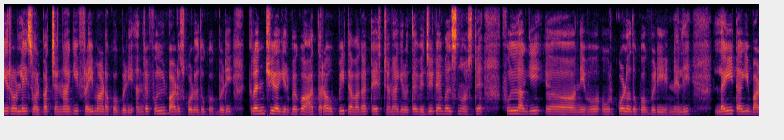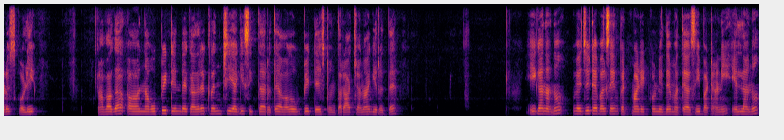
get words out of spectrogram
ಈರುಳ್ಳಿ ಸ್ವಲ್ಪ ಚೆನ್ನಾಗಿ ಫ್ರೈ ಮಾಡೋಕೆ ಹೋಗಬೇಡಿ. ಅಂದರೆ ಫುಲ್ ಬಾಡಿಸ್ಕೊಳ್ಳೋದಕ್ಕೆ ಹೋಗಬೇಡಿ. ಕ್ರಂಚಿಯಾಗಿರಬೇಕು ಆ ಥರ ಉಪ್ಪಿಟ್ಟು ಅವಾಗ ಟೇಸ್ಟ್ ಚೆನ್ನಾಗಿರುತ್ತೆ. ವೆಜಿಟೇಬಲ್ಸ್ನೂ ಅಷ್ಟೇ. ಫುಲ್ಲಾಗಿ ನೀವು ಹುರ್ಕೊಳ್ಳೋದಕ್ಕೆ ಹೋಗಬೇಡಿ ಎಣ್ಣೆಯಲ್ಲಿ ಲೈಟಾಗಿ ಬಾಡಿಸ್ಕೊಳ್ಳಿ. ಆವಾಗ ನಾವು ಉಪ್ಪಿಟ್ಟು ತಿನ್ನಬೇಕಾದ್ರೆ ಕ್ರಂಚಿಯಾಗಿ ಸಿಗ್ತಾ ಇರುತ್ತೆ. ಆವಾಗ ಉಪ್ಪಿಟ್ಟು ಟೇಸ್ಟ್ ಒಂಥರ ಚೆನ್ನಾಗಿರುತ್ತೆ. ಈಗ ನಾನು ವೆಜಿಟೇಬಲ್ಸ್ ಏನು ಕಟ್ ಮಾಡಿ ಇಟ್ಕೊಂಡಿದ್ದೆ, ಮತ್ತು ಹಸಿ ಬಟಾಣಿ ಎಲ್ಲನೂ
